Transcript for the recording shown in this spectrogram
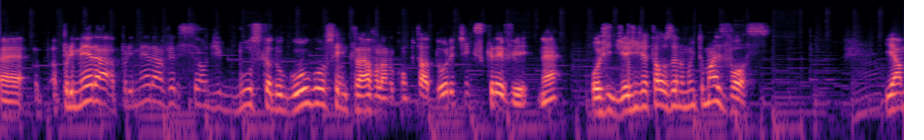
é, a, primeira, a primeira versão de busca do Google, você entrava lá no computador e tinha que escrever, né? Hoje em dia a gente já está usando muito mais voz. E, a,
